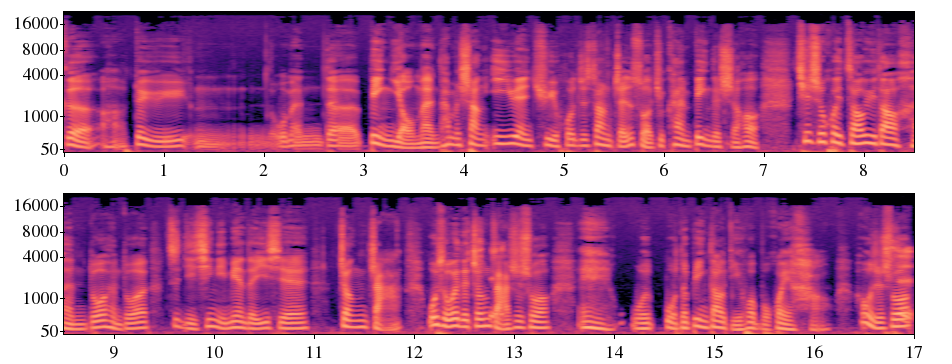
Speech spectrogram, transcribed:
个啊，对于嗯我们的病友们，他们上医院去或者上诊所去看病的时候，其实会遭遇到很多很多自己心里面的一些。挣扎。我所谓的挣扎是说，哎，我我的病到底会不会好，或者说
